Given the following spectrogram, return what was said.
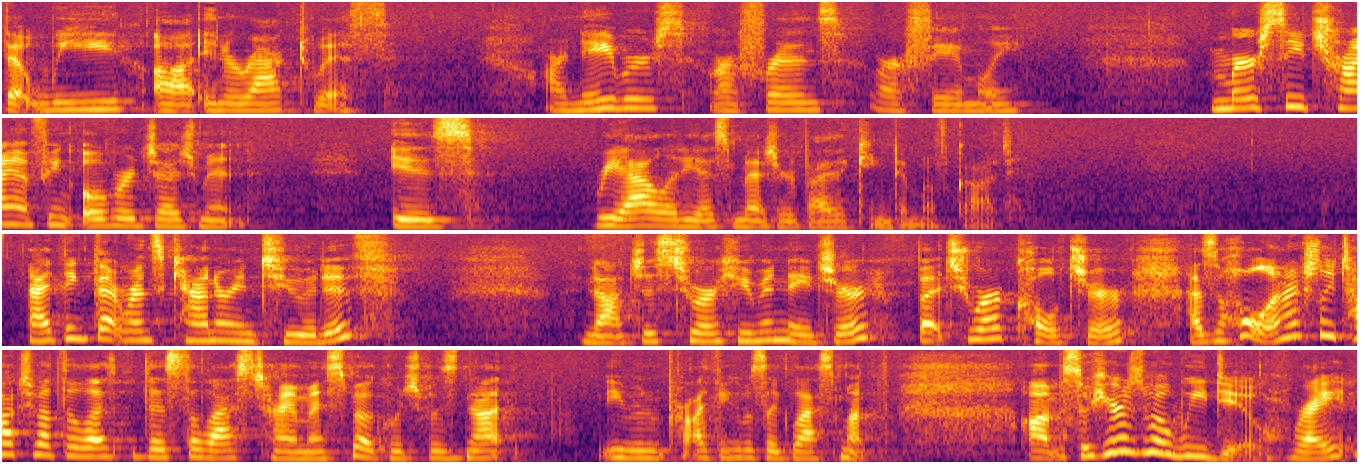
that we uh, interact with our neighbors, our friends, our family. Mercy triumphing over judgment is reality as measured by the kingdom of God. I think that runs counterintuitive, not just to our human nature, but to our culture as a whole. And I actually talked about the this the last time I spoke, which was not even, I think it was like last month. Um, so here's what we do, right?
